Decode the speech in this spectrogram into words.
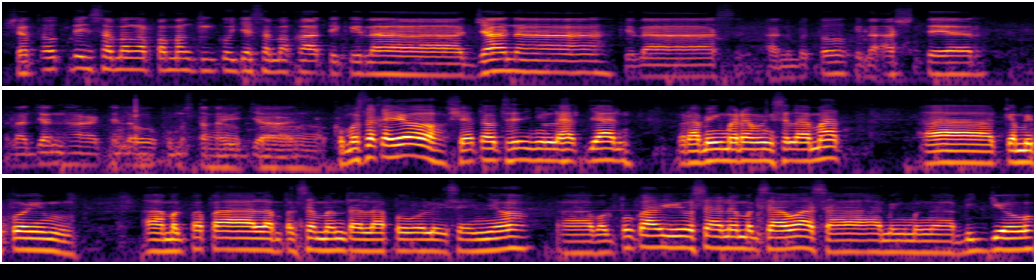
Shout out din sa mga pamangking ko dyan sa Makati, kila Jana, kila ano ba to? Kila Ashter, kila Jan Hart. Hello, kumusta kayo dyan? Ah, kumusta kayo? Shoutout sa inyong lahat dyan. Maraming maraming salamat. At kami po yung ah, magpapaalam pansamantala po ulit sa inyo. Ah, wag po kayo sana magsawa sa aming mga video.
